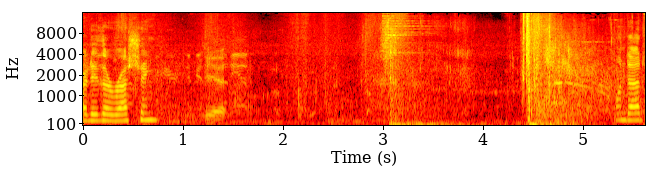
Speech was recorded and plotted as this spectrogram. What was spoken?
Get ready, they're rushing. Yeah. One dead.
